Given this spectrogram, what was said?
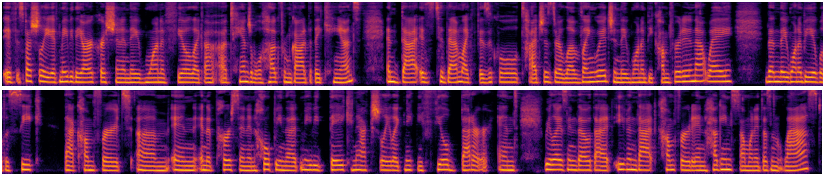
if especially if maybe they are a Christian and they want to feel like a, a, tangible hug from God, but they can't. And that is to them like physical touch is their love language and they want to be comforted in that way, then they want to be able to seek that comfort um, in in a person and hoping that maybe they can actually like make me feel better. And realizing though that even that comfort in hugging someone it doesn't last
